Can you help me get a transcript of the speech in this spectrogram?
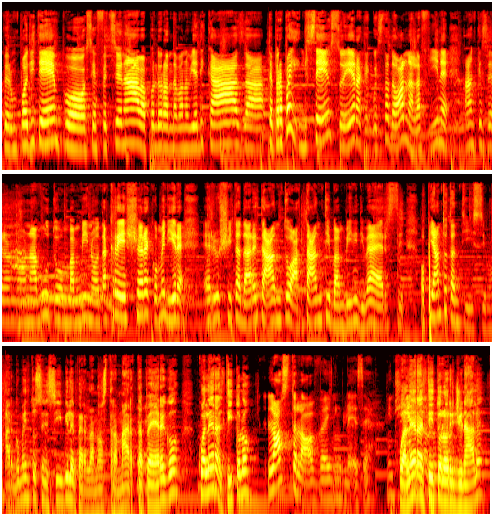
per un po' di tempo, si affezionava, poi loro andavano via di casa. Cioè, però poi il senso era che questa donna alla fine, anche se non ha avuto un bambino da crescere, come dire, è riuscita a dare tanto a tanti bambini diversi. Ho pianto tantissimo. Argomento sensibile per la nostra Marta Perego. Qual era il titolo? Lost Love in inglese. In Qual era il titolo originale?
